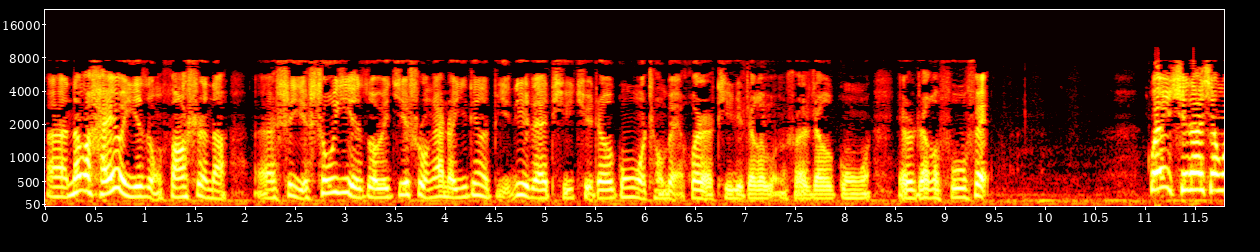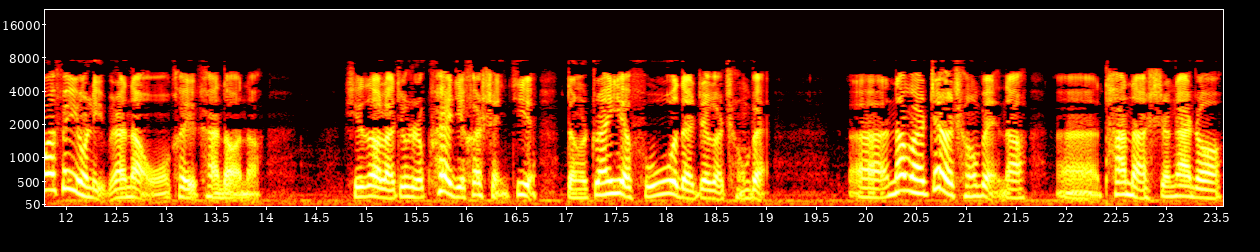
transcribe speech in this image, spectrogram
呃，那么还有一种方式呢，呃，是以收益作为基数，按照一定的比例来提取这个公共成本或者提取这个我们说的这个公共，也就是这个服务费。关于其他相关费用里边呢，我们可以看到呢，提到了就是会计和审计等专业服务的这个成本。呃，那么这个成本呢，嗯，它呢是按照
